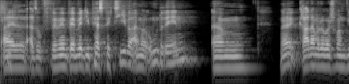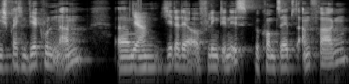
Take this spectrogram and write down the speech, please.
weil, also wenn wir, wenn wir die Perspektive einmal umdrehen, ähm, ne, gerade haben wir darüber gesprochen, wie sprechen wir Kunden an? Ähm, ja. Jeder, der auf LinkedIn ist, bekommt selbst Anfragen.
